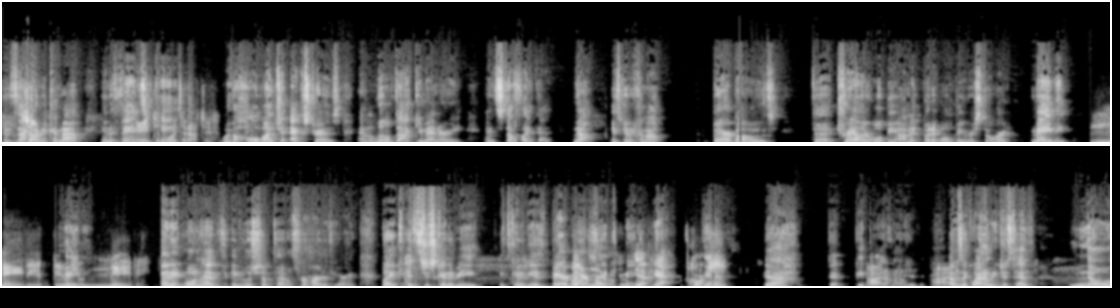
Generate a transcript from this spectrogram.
And it's not going to come out in a fancy to point case it out to you. with a whole bunch of extras and a little documentary and stuff like that. No, it's going to come out bare bones. The trailer will be on it, but it won't be restored. Maybe. Maybe it would be Maybe. restored. Maybe. and it won't have English subtitles for hard of hearing. Like it's just going to be it's going to be as bare Bare bones as they minimum. can make. Yeah. yeah, Of course. yeah, yeah. That people I don't know. I, I was like, why don't we just have no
